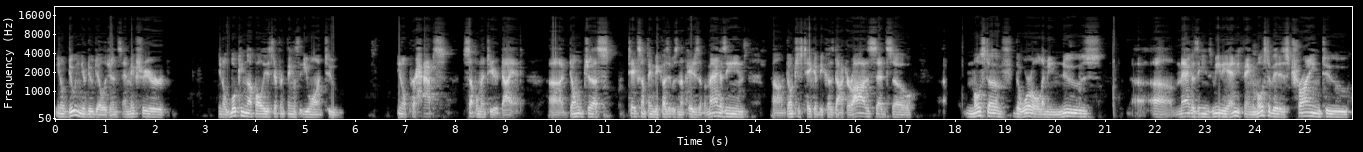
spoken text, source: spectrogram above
you know, doing your due diligence and make sure you're, you know, looking up all these different things that you want to, you know, perhaps supplement to your diet. Uh, don't just take something because it was in the pages of a magazine. Um, don't just take it because Dr. Oz said so most of the world, I mean, news, uh, uh, magazines, media, anything, most of it is trying to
